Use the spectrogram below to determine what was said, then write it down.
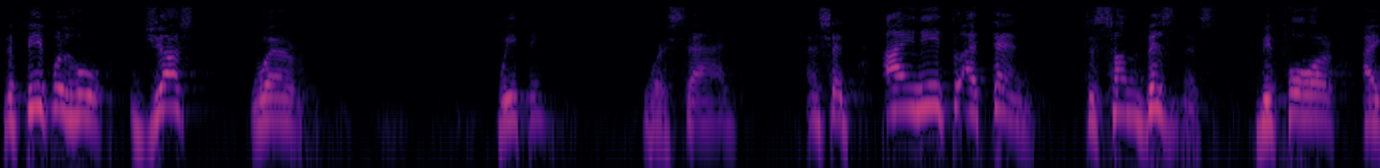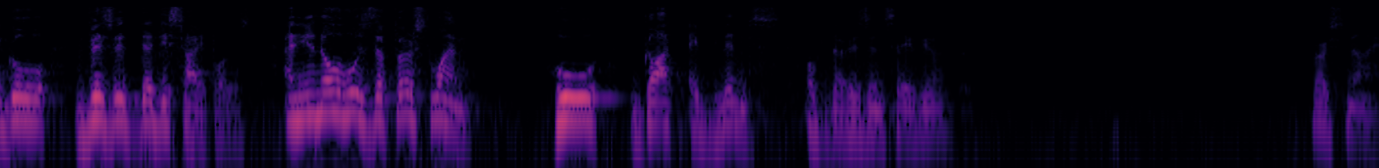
the people who just were weeping, were sad, and said, I need to attend to some business before I go visit the disciples. And you know who's the first one who got a glimpse of the risen Savior? Verse 9.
